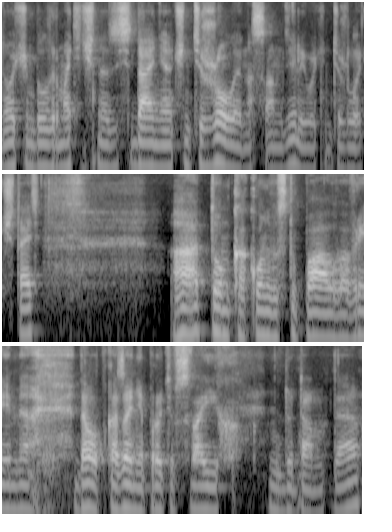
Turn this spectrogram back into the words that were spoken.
очень было драматичное заседание, очень тяжелое на самом деле, очень тяжело читать о том, как он выступал во время, давал показания против своих, там, да,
